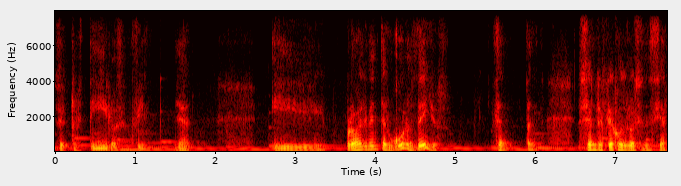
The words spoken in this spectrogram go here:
ciertos estilos, en fin, ¿ya? Y probablemente algunos de ellos sean, sean reflejos de lo esencial,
